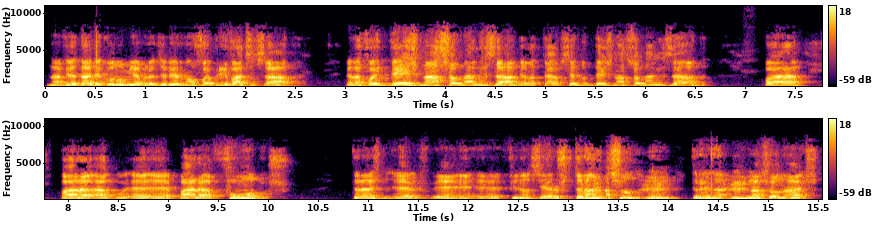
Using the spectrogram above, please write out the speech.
na verdade, a economia brasileira não foi privatizada ela foi desnacionalizada, ela está sendo desnacionalizada para, para, é, é, para fundos trans, é, é, é financeiros transnacionais,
